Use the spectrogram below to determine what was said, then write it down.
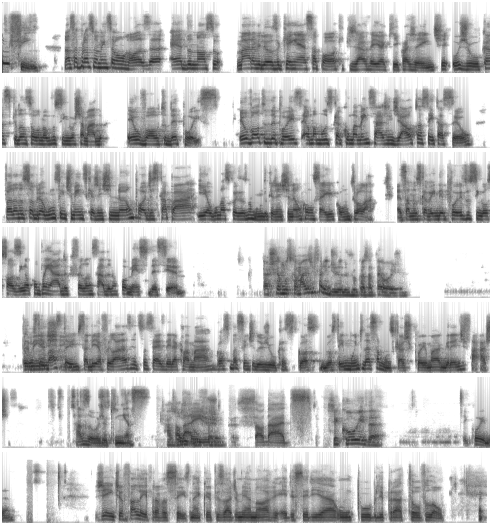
Enfim, nossa próxima menção honrosa é do nosso maravilhoso Quem é essa POC, que já veio aqui com a gente, o Jucas, que lançou um novo single chamado Eu Volto Depois. Eu Volto Depois é uma música com uma mensagem de autoaceitação, falando sobre alguns sentimentos que a gente não pode escapar e algumas coisas no mundo que a gente não consegue controlar. Essa música vem depois do single Sozinho Acompanhado, que foi lançado no começo desse ano. Acho que é a música mais diferente do Jucas até hoje. Eu Também gostei achei. bastante, sabia? Fui lá nas redes sociais dele aclamar. Gosto bastante do Jucas. Gosto, gostei muito dessa música. Acho que foi uma grande faixa. Arrasou, Juquinhas. Arrasou Saudades. beijo. Jucas. Saudades. Se cuida. Se cuida. Gente, eu falei pra vocês, né, que o episódio 69, ele seria um publi pra Tove Lo.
